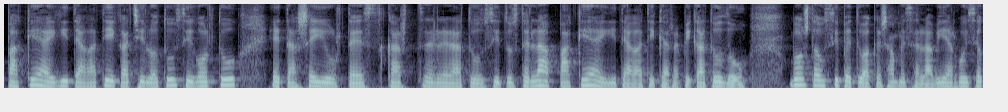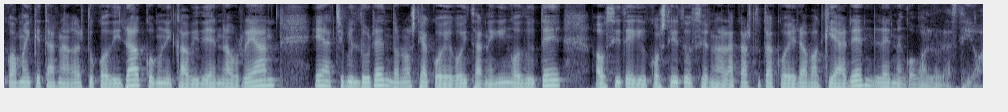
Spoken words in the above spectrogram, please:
pakea egiteagatik atxilotu, zigortu eta sei urtez kartzeleratu zituztela pakea bakea egiteagatik errepikatu du. Bost auzipetuak esan bezala bihar goizeko amaiketan agertuko dira komunikabideen aurrean, EH Bilduren Donostiako egoitzan egingo dute auzitegi konstituzionalak hartutako erabakiaren lehenengo valorazioa.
